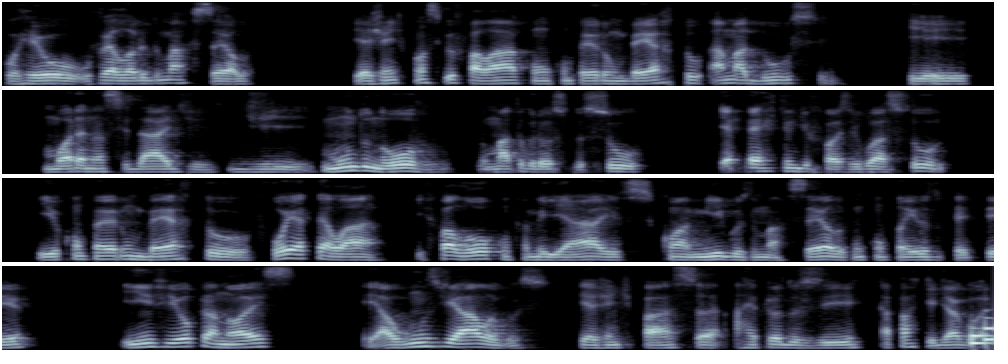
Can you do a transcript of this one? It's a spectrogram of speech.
correu o velório do Marcelo. E a gente conseguiu falar com o companheiro Humberto Amaduce, que mora na cidade de Mundo Novo, no Mato Grosso do Sul, que é pertinho de Foz do Iguaçu. E o companheiro Humberto foi até lá e falou com familiares, com amigos do Marcelo, com companheiros do PT, e enviou para nós eh, alguns diálogos que a gente passa a reproduzir a partir de agora.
